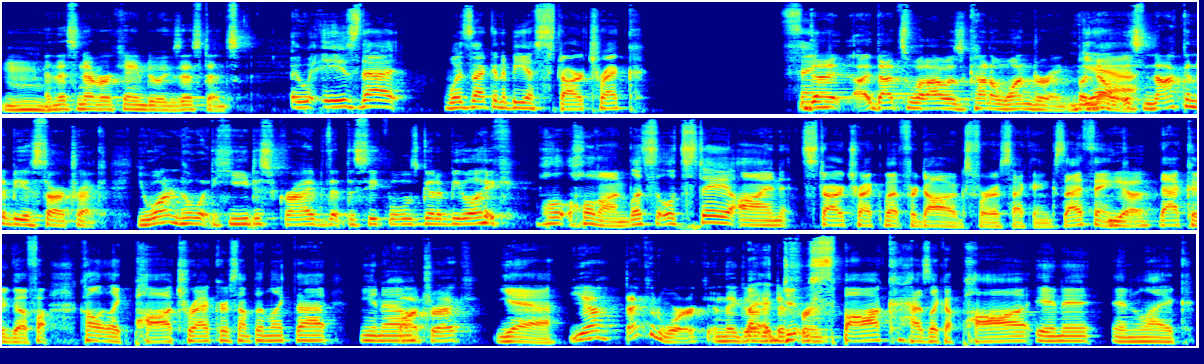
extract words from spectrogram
Mm. And this never came to existence. Is that was that going to be a Star Trek thing? That, uh, that's what I was kind of wondering. But no, it's not going to be a Star Trek. You want to know what he described that the sequel was going to be like? well, hold on. Let's let's stay on Star Trek, but for dogs for a second, because I think Yeah. that could go far. Call it like Paw Trek or something like that. You know? Paw Trek? yeah. Yeah, that could work. And they go Like, to different. Spock has like a paw in it, and like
